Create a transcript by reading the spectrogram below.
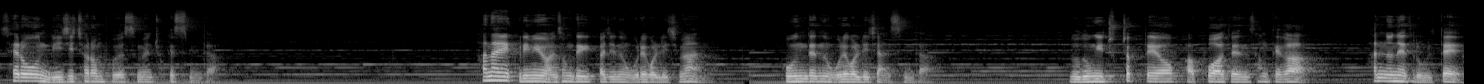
새로운 미지처럼 보였으면 좋겠습니다. 하나의 그림이 완성되기까지는 오래 걸리지만 보는 데는 오래 걸리지 않습니다. 노동이 축적되어 과포화된 상태가 한눈에 들어올 때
